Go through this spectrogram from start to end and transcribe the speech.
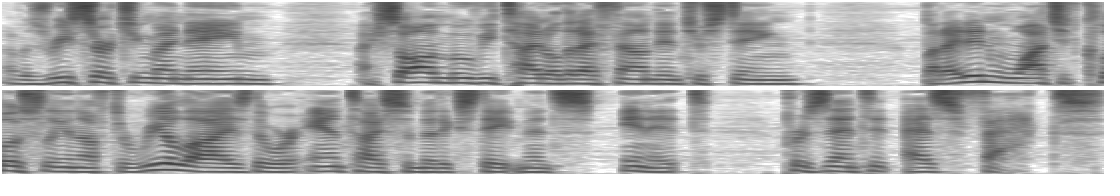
I was researching my name, I saw a movie title that I found interesting but I didn't watch it closely enough to realize there were anti Semitic statements in it presented as facts.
